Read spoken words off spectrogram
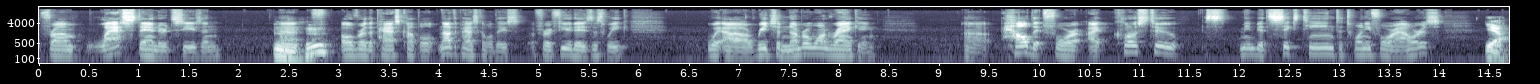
from last standard season uh, Mhm. over the past couple, not the past couple days, for a few days this week. We, uh, reached a number one ranking. Uh, held it for uh, close to maybe it's 16 to 24 hours Yeah.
